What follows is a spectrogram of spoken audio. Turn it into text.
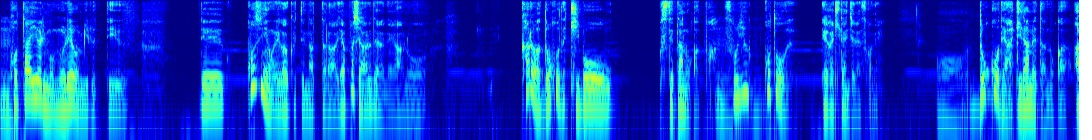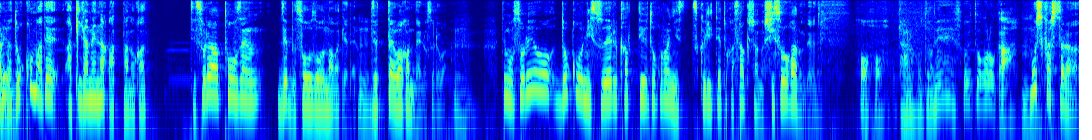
うん個体よりも群れを見るっていう。で、個人を描くってなったら、やっぱしあれだよね、あの、彼はどこで希望を捨てたのかとか、うんそういうことを描きたいんじゃないですかね。どこで諦めたのか、あるいはどこまで諦めなかったのかって、それは当然全部想像なわけだよ。うん絶対わかんないの、それは。うんでもそれをどこに据えるかっていうところに作り手とか作者の思想があるんだよね。ほうほう。なるほどね。そういうところか。もしかしたら、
